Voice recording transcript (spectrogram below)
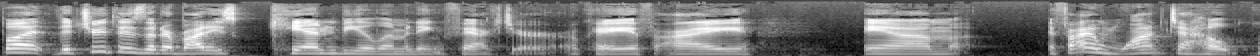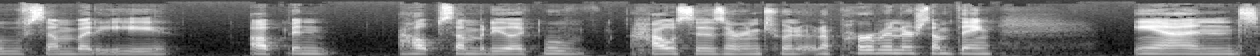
But the truth is that our bodies can be a limiting factor. Okay, if I am, if I want to help move somebody up and help somebody like move houses or into an apartment or something, and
